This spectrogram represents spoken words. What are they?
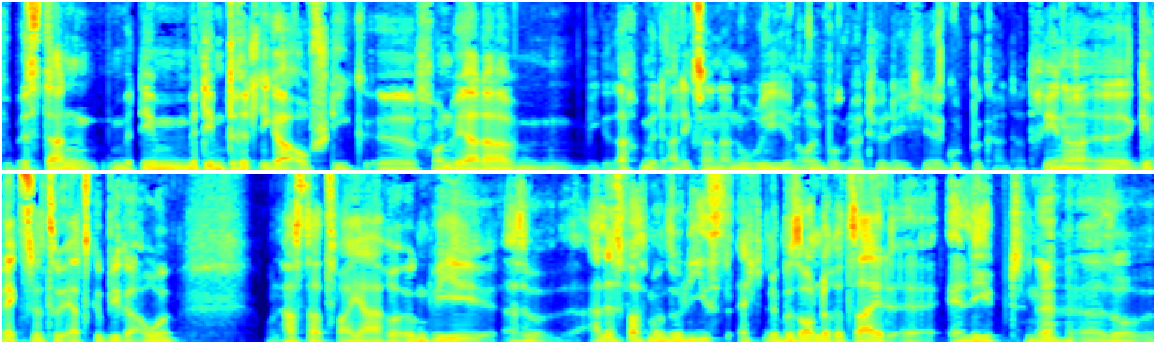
Du bist dann mit dem, mit dem Drittliga-Aufstieg äh, von Werder, wie gesagt, mit Alexander Nuri hier in Oldenburg natürlich äh, gut bekannter Trainer, äh, gewechselt zu Erzgebirge Aue und hast da zwei Jahre irgendwie, also alles, was man so liest, echt eine besondere Zeit äh, erlebt. Ne? Also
